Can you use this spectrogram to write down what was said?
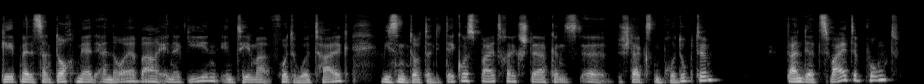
geht mir jetzt dann doch mehr in erneuerbare Energien, in Thema Photovoltaik? Wie sind dort dann die deckungsbeitragsstärksten äh, Produkte? Dann der zweite Punkt,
